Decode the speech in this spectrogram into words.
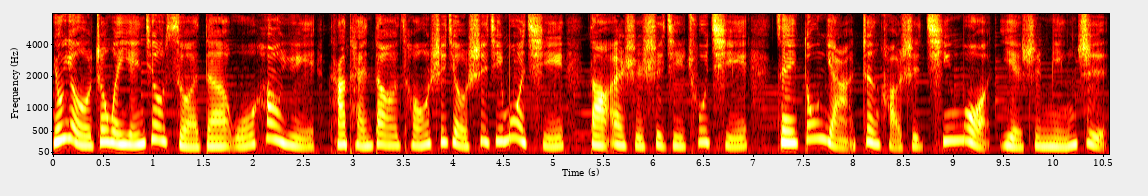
拥有中文研究所的吴浩宇，他谈到，从十九世纪末期到二十世纪初期，在东亚正好是清末，也是明治。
